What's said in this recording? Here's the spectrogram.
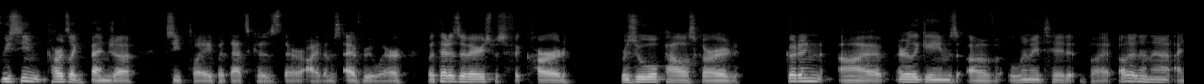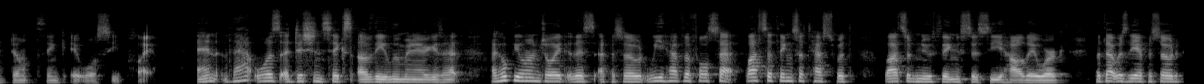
we've seen cards like Benja see play, but that's because there are items everywhere. But that is a very specific card. Razoul Palace Guard, good in uh, early games of limited, but other than that, I don't think it will see play. And that was edition six of the Illuminary Gazette. I hope you all enjoyed this episode. We have the full set. Lots of things to test with, lots of new things to see how they work. But that was the episode.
